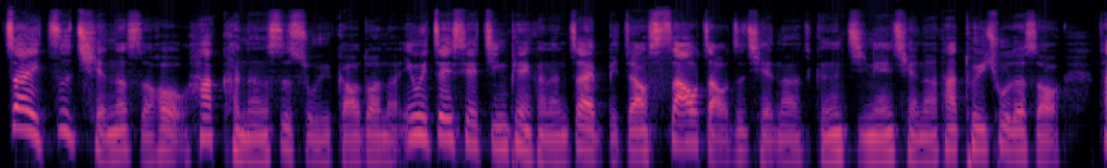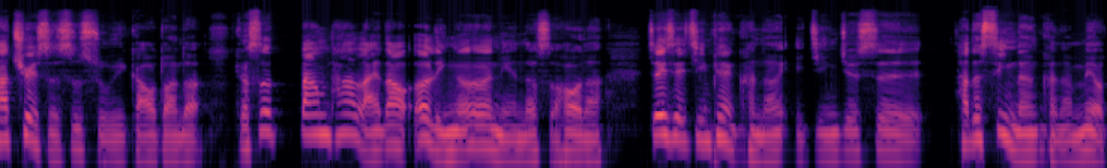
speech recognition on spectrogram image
在之前的时候，它可能是属于高端的，因为这些晶片可能在比较稍早之前呢，可能几年前呢，它推出的时候，它确实是属于高端的。可是当它来到二零二二年的时候呢，这些晶片可能已经就是它的性能可能没有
